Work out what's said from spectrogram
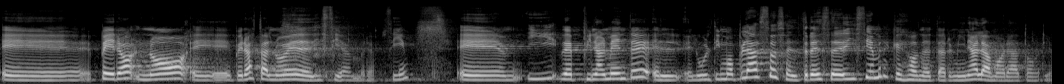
eh, pero, no, eh, pero hasta el 9 de diciembre. ¿sí? Eh, y finalmente, el, último plazo es el 13 de diciembre, que es donde termina la moratoria.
